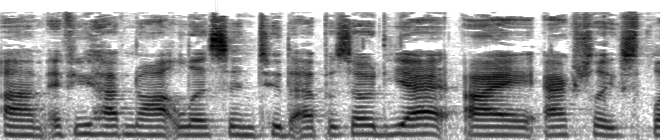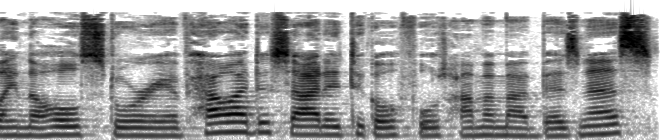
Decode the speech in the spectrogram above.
Um, if you have not listened to the episode yet, I actually explained the whole story of how I decided to go full time in my business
